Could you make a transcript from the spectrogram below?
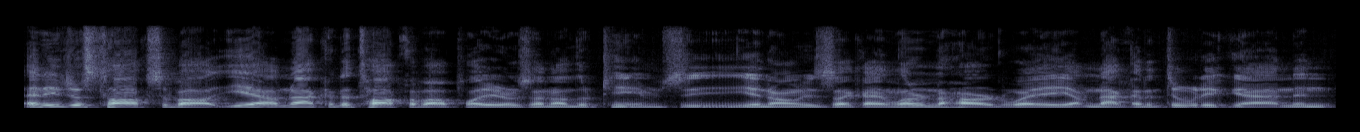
And he just talks about, yeah, I'm not going to talk about players on other teams. You know, he's like, I learned the hard way. I'm not going to do it again. And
